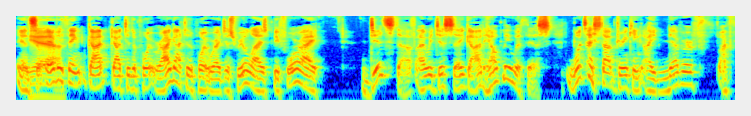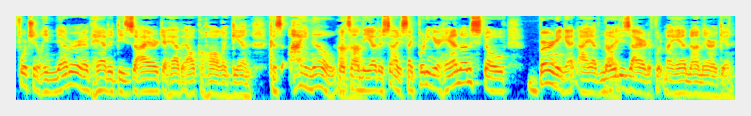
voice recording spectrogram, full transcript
And yeah. so everything got, got to the point where I got to the point where I just realized before I did stuff, I would just say, God, help me with this. Once I stopped drinking, I never, I fortunately never have had a desire to have alcohol again because I know what's uh-huh. on the other side. It's like putting your hand on a stove, burning it. I have no right. desire to put my hand on there again.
